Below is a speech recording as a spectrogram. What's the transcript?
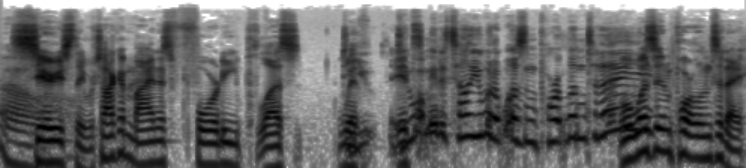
Oh. Seriously, we're talking minus 40 plus do, with, you, do you want me to tell you what it was in Portland today? What was it in Portland today?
